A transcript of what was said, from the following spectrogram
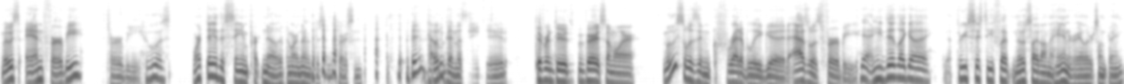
Moose and Furby? Furby? Who was? Weren't they the same? Per- no, they weren't the same person. that would have been the same dude. Different dudes, but very similar. Moose was incredibly good, as was Furby. Yeah, he did like a, a 360 flip no slide on the handrail or something.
